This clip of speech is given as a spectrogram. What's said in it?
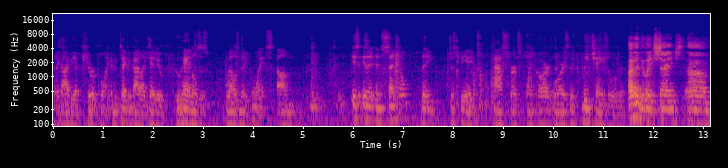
that a guy be a pure point? I mean, take a guy like Hedo, who handles as well as many points. Um, is, is it essential that he just be a pass-first point guard, or is the league changed a little bit? I think the league's changed. Um,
